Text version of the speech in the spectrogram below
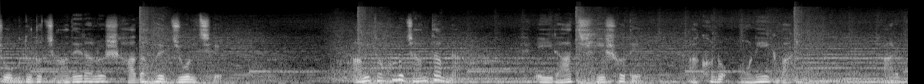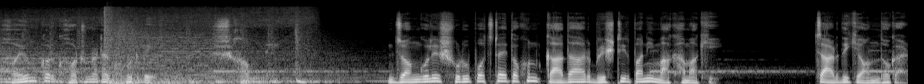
চোখ দুটো চাঁদের আলো সাদা হয়ে জ্বলছে। আমি তখনও জানতাম না, এই রাত শেষ হতে এখনও অনেক বাকি আর ভয়ঙ্কর ঘটনাটা ঘটবে সামনে। জঙ্গলের সরু পথটায় তখন কাদা আর বৃষ্টির পানি মাখামাখি। চারদিকে অন্ধকার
